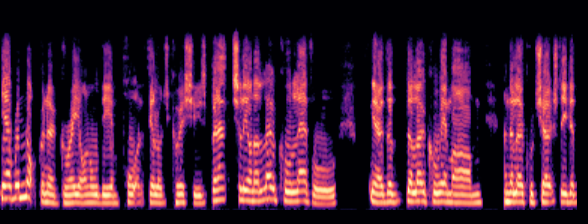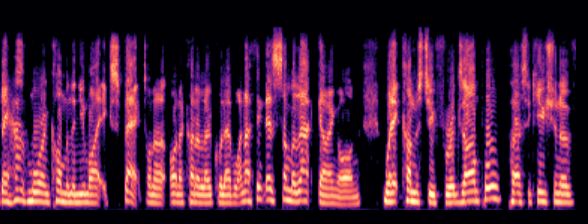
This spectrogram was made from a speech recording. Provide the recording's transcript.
yeah, we're not going to agree on all the important theological issues, but actually on a local level, you know the, the local imam and the local church leader they have more in common than you might expect on a on a kind of local level. And i think there's some of that going on when it comes to for example persecution of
